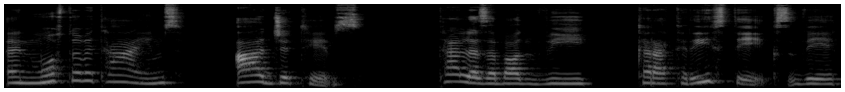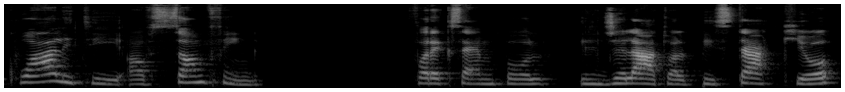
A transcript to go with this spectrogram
And most of the times, adjectives tell us about the characteristics, the quality of something. For example, il gelato al pistacchio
